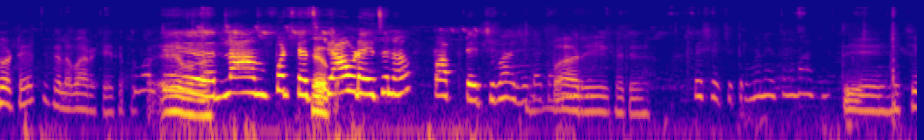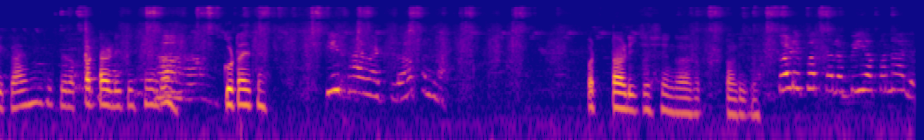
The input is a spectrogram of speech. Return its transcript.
छोटे आहे ते त्याला बारके आहे ते पपई? हे बघा. ते लांब पट्ट्याचं ते आवडायचं ना पापट्याची भाजी काय बारीक आहे ते? कशाची तर म्हणायचं ना भाजी. ते ह्याची काय म्हणते त्याला? पट्टाडीची शेंगा. कुठं आहे तीच आहे वाटलं पण नाही. पट्टाडीच्या शेंगा पट्टाडीच्या. बिया पण आले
